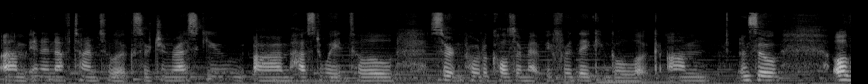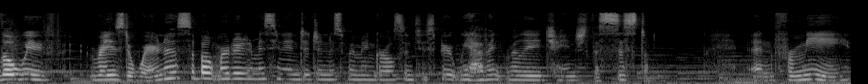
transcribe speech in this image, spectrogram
um, in enough time to look. Search and rescue um, has to wait until certain protocols are met before they can go look. And so, although we've raised awareness about murdered and missing Indigenous women, girls, and Two Spirit, we haven't really changed the system. And for me,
